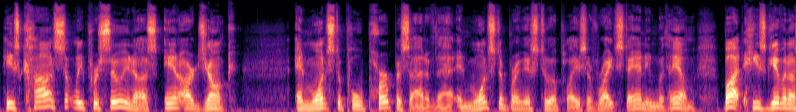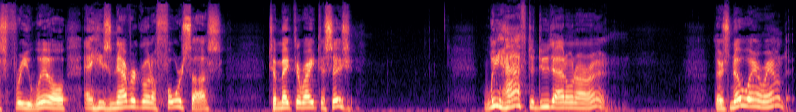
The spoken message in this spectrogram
He's constantly pursuing us in our junk and wants to pull purpose out of that and wants to bring us to a place of right standing with Him. But He's given us free will and He's never going to force us to make the right decision. We have to do that on our own. There's no way around it.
